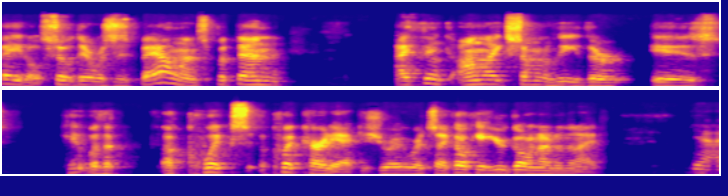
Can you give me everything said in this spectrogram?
fatal. So there was this balance, but then I think unlike someone who either is hit with a, a quick a quick cardiac issue, right, where it's like, okay, you're going under the knife. Yeah.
